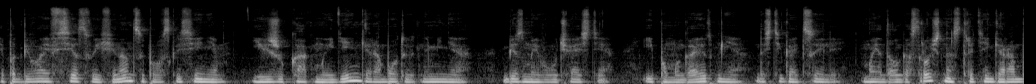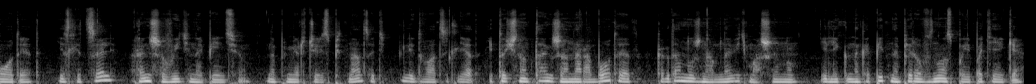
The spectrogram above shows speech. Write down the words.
Я подбиваю все свои финансы по воскресеньям и вижу, как мои деньги работают на меня без моего участия и помогают мне достигать целей. Моя долгосрочная стратегия работает, если цель – раньше выйти на пенсию, например, через 15 или 20 лет. И точно так же она работает, когда нужно обновить машину или накопить на первый взнос по ипотеке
